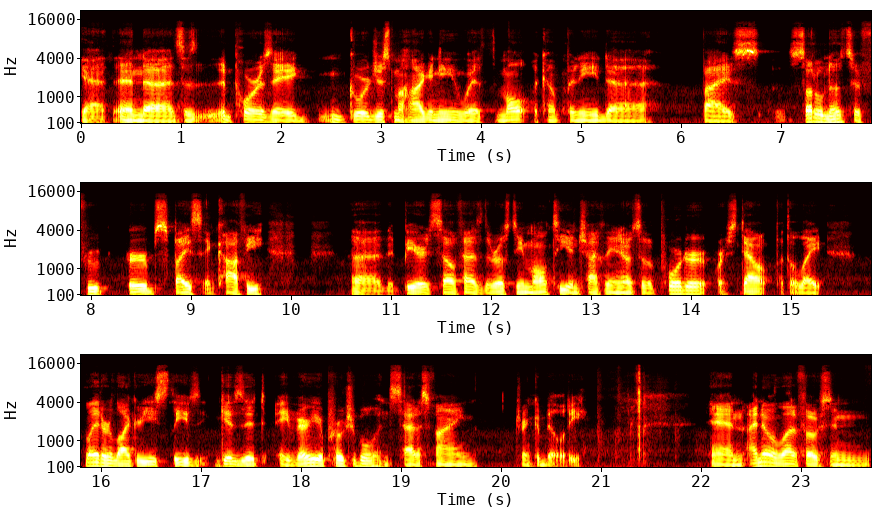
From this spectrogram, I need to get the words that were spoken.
yeah. And uh, it says it pours a gorgeous mahogany with malt accompanied uh, by s- subtle notes of fruit, herbs, spice, and coffee. Uh, the beer itself has the roasty, malty, and chocolatey notes of a porter or stout, but the light, lighter lager yeast leaves gives it a very approachable and satisfying drinkability. And I know a lot of folks in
